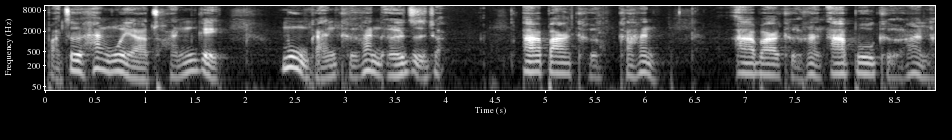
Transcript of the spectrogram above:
把这个汗位啊传给木杆可汗的儿子叫阿巴可可汗。阿巴可汗、阿波可汗呐，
